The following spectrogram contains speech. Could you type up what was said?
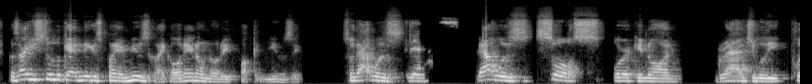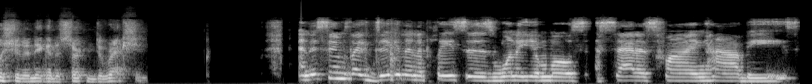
because I used to look at niggas playing music like, oh, they don't know they fucking music. So that was yes. that was Sauce working on gradually pushing a nigga in a certain direction. And it seems like digging in a place is one of your most satisfying hobbies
